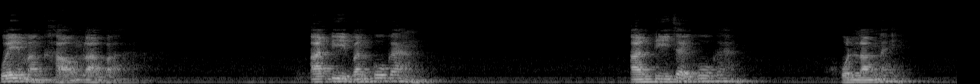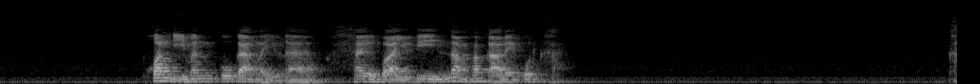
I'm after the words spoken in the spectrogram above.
เว้ยมันขาวลาบาอันดีปันโกก้าง อันดีใจโกก้างคนหลังในพอนดีมันกู้กลางอะไรอยู่นะให้กว่าอยู่ที่น้ำพักกาเลยโคตรขาย ค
